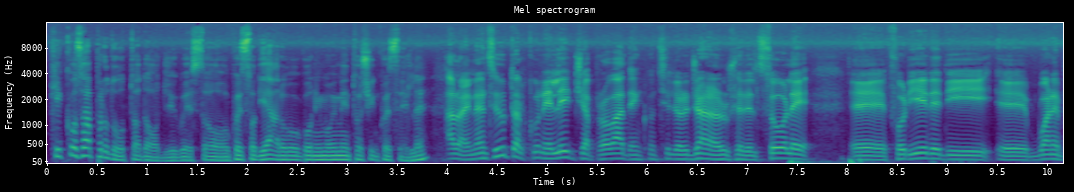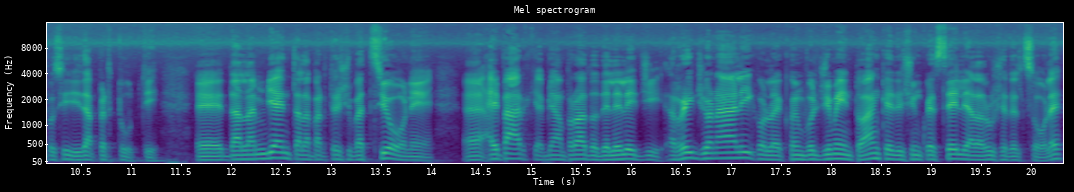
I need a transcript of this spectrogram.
Che cosa ha prodotto ad oggi questo, questo dialogo con il Movimento 5 Stelle? Allora, innanzitutto alcune leggi approvate in Consiglio regionale alla luce del sole eh, foriere di eh, buone possibilità per tutti. Eh, dall'ambiente alla partecipazione eh, ai parchi abbiamo approvato delle leggi regionali con il coinvolgimento anche dei 5 Stelle alla luce del sole.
